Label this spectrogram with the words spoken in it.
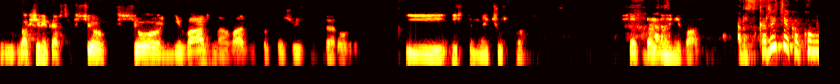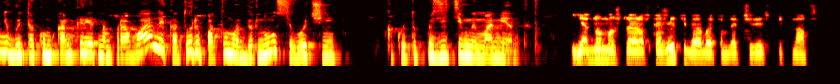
Вообще, мне кажется, все, все не важно, важно только жизнь и здоровье. И истинное чувство. Все остальное не важно. Расскажите о каком-нибудь таком конкретном провале, который потом обернулся в очень какой-то позитивный момент. Я думаю, что я расскажу тебе об этом лет через 15.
